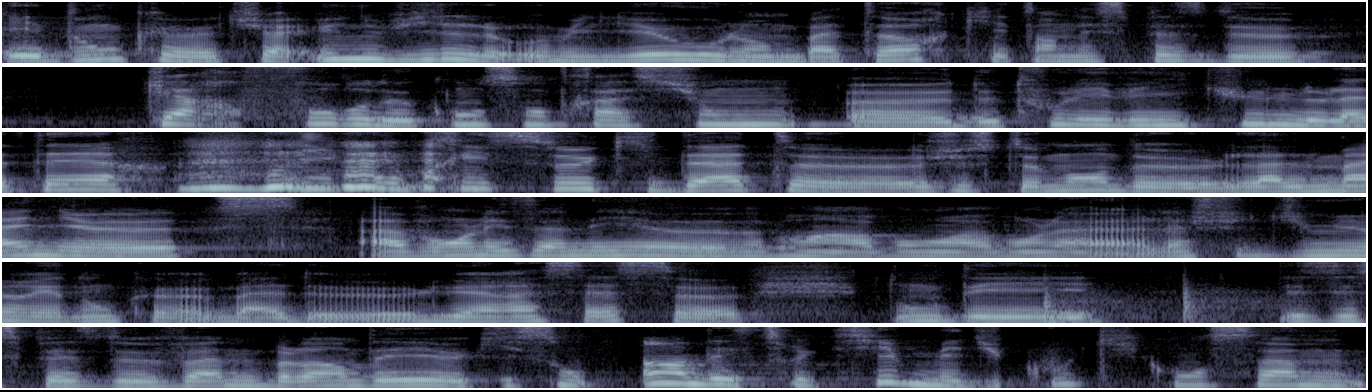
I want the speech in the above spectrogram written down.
Et donc, euh, tu as une ville au milieu, Ulaanbaatar, qui est un espèce de carrefour de concentration euh, de tous les véhicules de la Terre, y compris ceux qui datent euh, justement de l'Allemagne avant les années, avant, avant la, chute du mur et donc bah, de l'URSS. donc des, des espèces de vannes blindées qui sont indestructibles, mais du coup qui consomment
